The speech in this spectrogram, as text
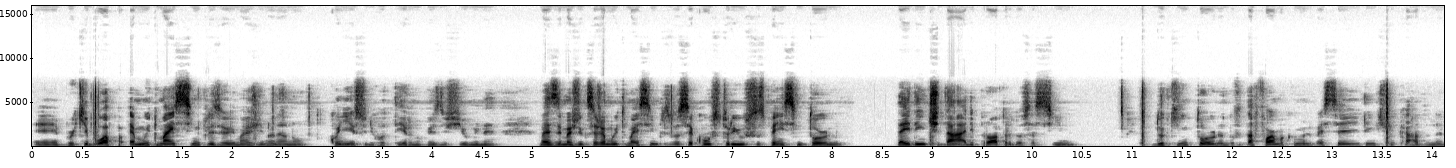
É, porque boa, é muito mais simples, eu imagino, né? Eu não conheço de roteiro, não conheço de filme, né? Mas imagino que seja muito mais simples você construir o suspense em torno da identidade própria do assassino do que em torno do, da forma como ele vai ser identificado, né?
